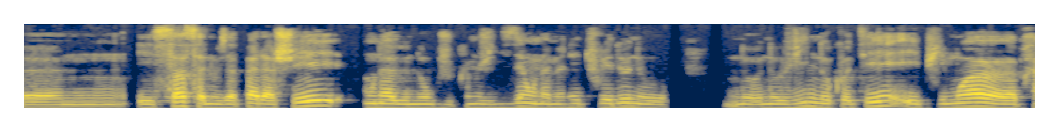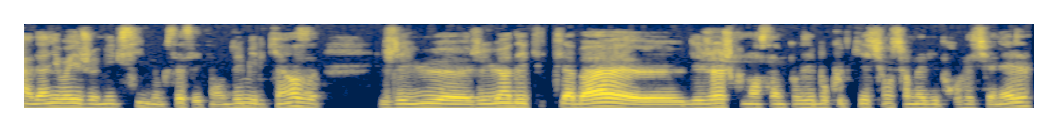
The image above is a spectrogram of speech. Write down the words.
et ça, ça nous a pas lâché. On a donc, comme je disais, on a mené tous les deux nos, nos, nos vies de nos côtés. Et puis moi, après un dernier voyage au Mexique, donc ça c'était en 2015, j'ai eu, eu un déclic là-bas. déjà, je commençais à me poser beaucoup de questions sur ma vie professionnelle.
